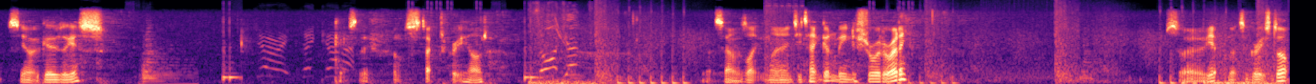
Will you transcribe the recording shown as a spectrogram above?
Let's see how it goes I guess. Okay, so they've stacked pretty hard. That sounds like my anti-tank gun being destroyed already. So yep, that's a great start.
